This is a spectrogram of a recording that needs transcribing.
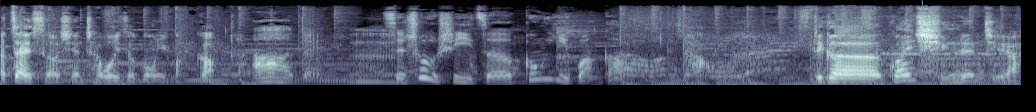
啊在此啊先插播一则公益广告。啊，对，嗯，此处是一则公益广告。好，这个关于情人节啊，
